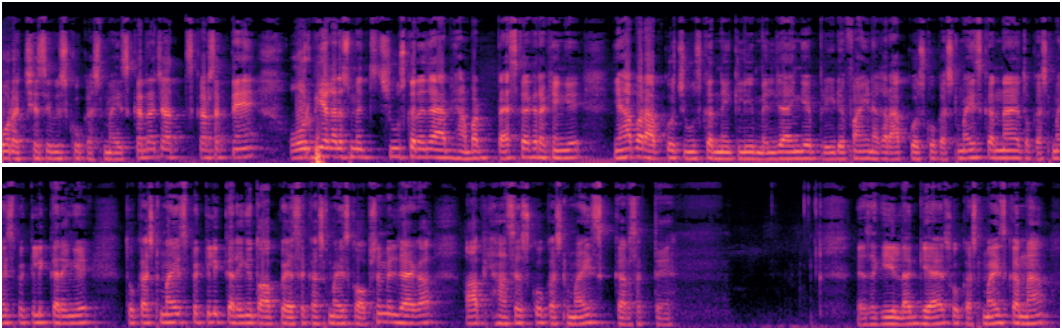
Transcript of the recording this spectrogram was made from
और अच्छे से भी इसको कस्टमाइज करना चाह, कर सकते हैं। और भी अगर इसमें चूज़ करना चाहें, आप यहाँ पर प्रेस करके रखेंगे। यहाँ पर आपको चूज़ करने के लिए मिल जाएँगे प्री डिफाइन अगर आपको इसको कस्टमाइज करना है तो कस्टमाइज पे क्लिक करेंगे। तो कस्टमाइज पे क्लिक करेंगे तो आपको ऐसे कस्टमाइज का ऑप्शन मिल जाएगा। आप यहाँ से इसको कस्टमाइज कर सकते हैं। जैसे कि ये लग गया है, इसको कस्टमाइज करना है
